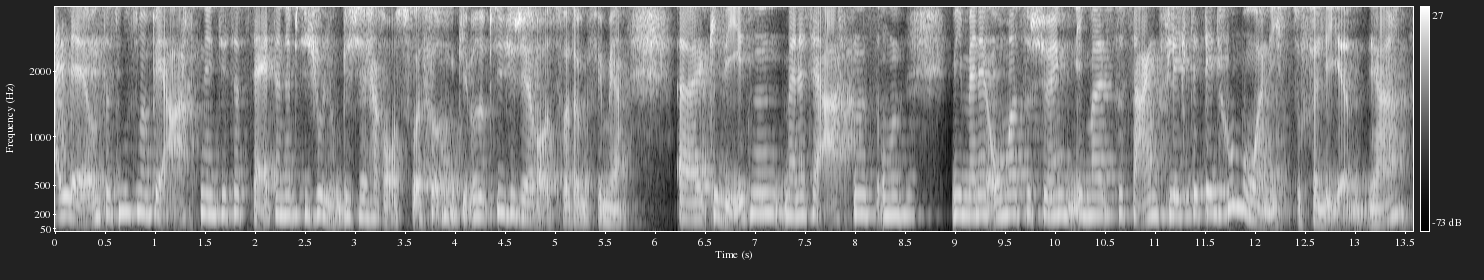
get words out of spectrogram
alle, und das muss man beachten, in dieser Zeit eine psychologische Herausforderung oder psychische Herausforderung vielmehr äh, gewesen, meines Erachtens, um, wie meine Oma so schön immer zu sagen pflegte, den Humor nicht zu verlieren. Ja,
